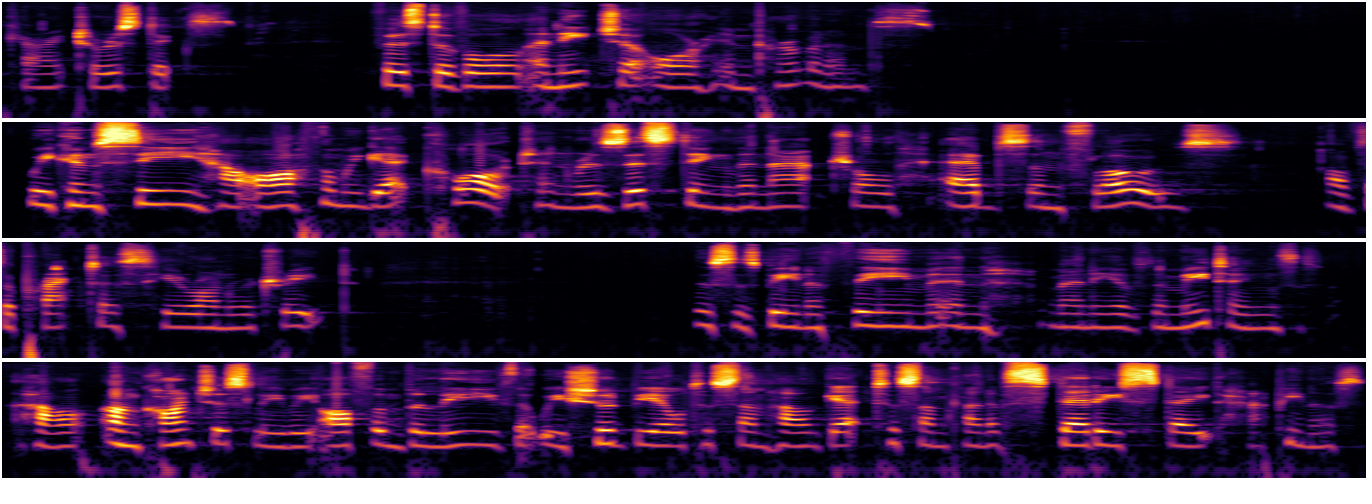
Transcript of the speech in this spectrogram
characteristics. First of all, anicca or impermanence. We can see how often we get caught in resisting the natural ebbs and flows of the practice here on retreat. This has been a theme in many of the meetings how unconsciously we often believe that we should be able to somehow get to some kind of steady state happiness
